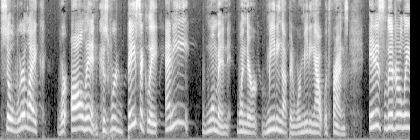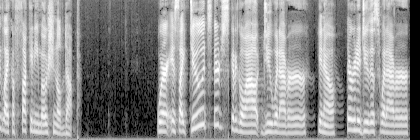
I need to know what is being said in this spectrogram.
So we're like we're all in cuz we're basically any woman when they're meeting up and we're meeting out with friends it is literally like a fucking emotional dump. Where it's like, dudes, they're just going to go out, do whatever, you know, they're going to do this, whatever.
